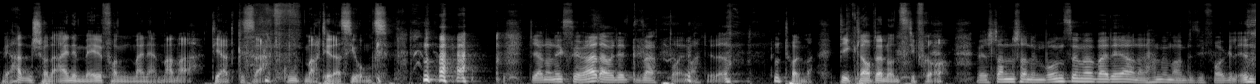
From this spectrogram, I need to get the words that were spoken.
Wir hatten schon eine Mail von meiner Mama. Die hat gesagt, gut macht ihr das, Jungs. die hat noch nichts gehört, aber die hat gesagt, toll macht ihr das. toll mal. Die glaubt an uns, die Frau. Wir standen schon im Wohnzimmer bei der und dann haben wir mal ein bisschen vorgelesen.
